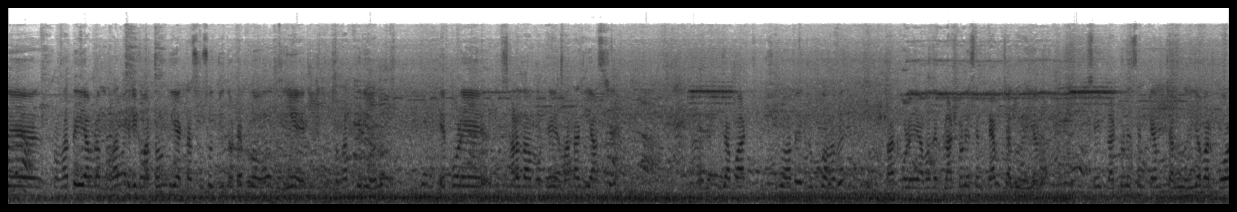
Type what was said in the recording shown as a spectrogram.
যে প্রভাতেই আমরা প্রভাত ফেরির মাধ্যম দিয়ে একটা সুসজ্জিত ট্যাবলো নিয়ে প্রভাত ফেরি হলো। এরপরে সারদা মঠের মাতাজি আসছে। পূজা পাঠ শুরু হবে যোগ্য হবে। তারপরে আমাদের ব্লাড ডোনেশন ক্যাম্প চালু হয়ে যাবে। সেই ব্লাড ডোনেশন ক্যাম্প চালু হয়ে যাবার পর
